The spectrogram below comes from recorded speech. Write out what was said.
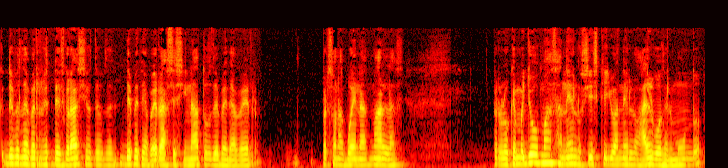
Debe de haber desgracias, debe de, haber asesinatos, debe de haber personas buenas, malas. Pero lo que yo más anhelo, si es que yo anhelo algo del mundo,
